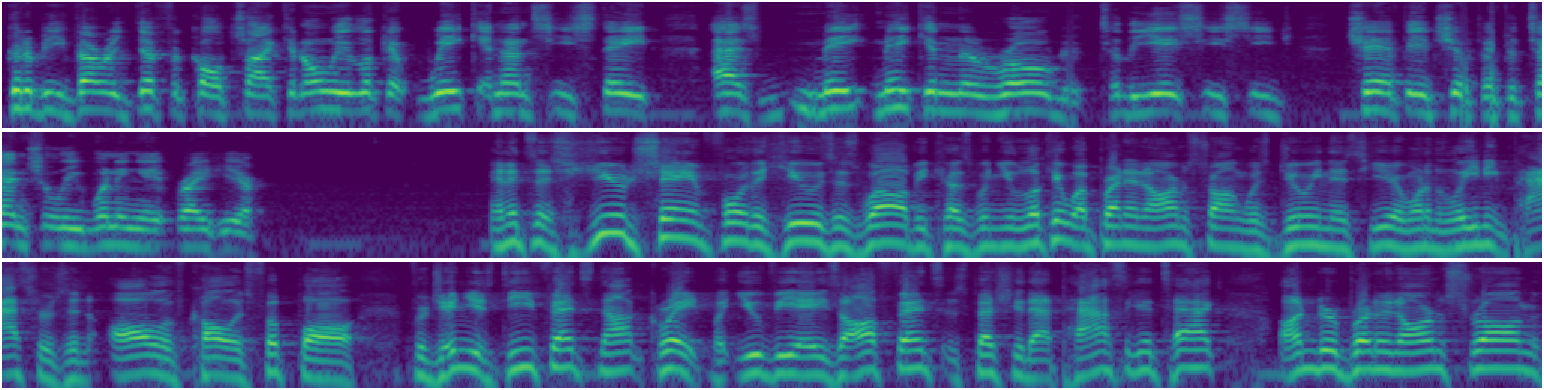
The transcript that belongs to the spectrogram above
going to be very difficult. So I can only look at Wake and NC State as ma- making the road to the ACC championship and potentially winning it right here. And it's a huge shame for the Hoos as well because when you look at what Brennan Armstrong was doing this year, one of the leading passers in all of college football, Virginia's defense not great, but UVA's offense, especially that passing attack under Brennan Armstrong,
